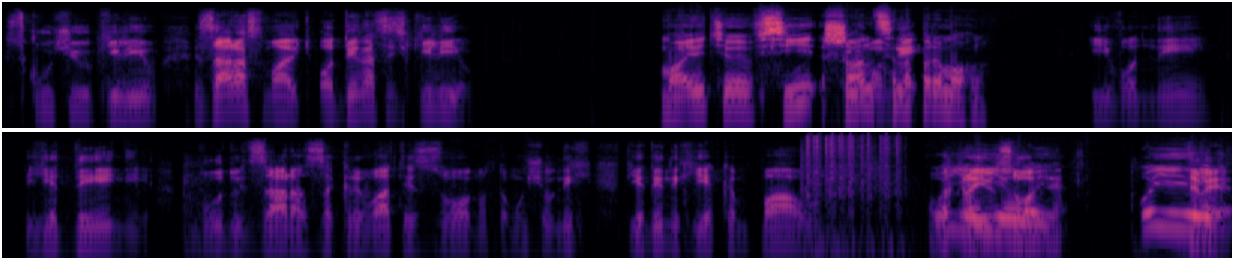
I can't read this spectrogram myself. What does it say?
з кучою кілів, зараз мають 11 кілів. Мають е, всі шанси вони- на перемогу. І вони єдині будуть зараз закривати зону, тому що в них в єдиних є кемпаун на краю Ой-ой-ой. зони. Ой-ой-ой. Диви,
